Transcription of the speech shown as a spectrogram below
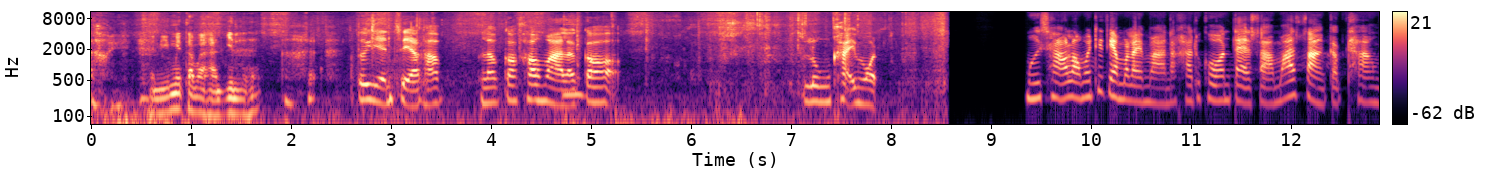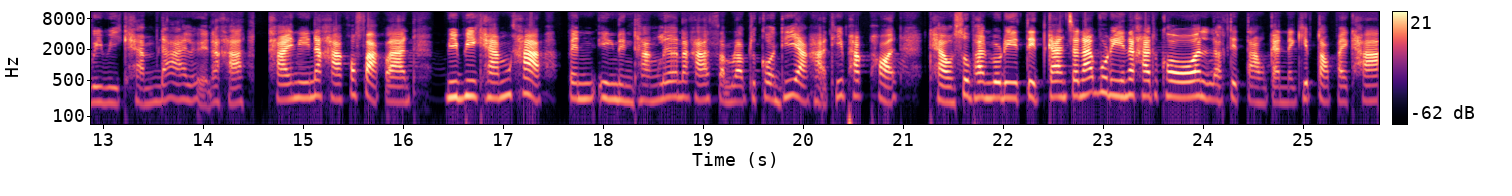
เอาอันนี้ไม่ทำอาหารกินเลยฮะตู้เย็นเสียครับ แล้วก็เข้ามาแล้วก็ ลุงไข่หมด มื้อเช้าเราไม่ได้เตรียมอะไรมานะคะ ทุกคนแต่สามารถสั่งกับทาง BB Camp ได้เลยนะคะท้ายนี้นะคะก็ฝากร้าน BB Camp ค่ะ เป็นอีกหนึ่งทางเลือกนะคะสำหรับทุกคนที่อยากหาที่พักผ่อนแถวสุพรรณบุรีติดกาญจนบุรีนะคะทุกคน แล้วติดตามกันในคลิปต่อไปค่ะ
